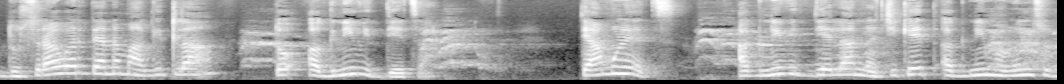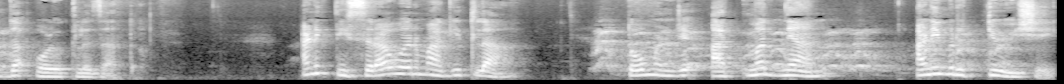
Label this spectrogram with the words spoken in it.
दुसरा वर त्यानं मागितला तो अग्निविद्येचा. त्यामुळेच अग्निविद्येला नचिकेत अग्नी म्हणून सुद्धा ओळखलं जातं. आणि तिसरा वर मागितला तो म्हणजे आत्मज्ञान आणि मृत्यूविषयी.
